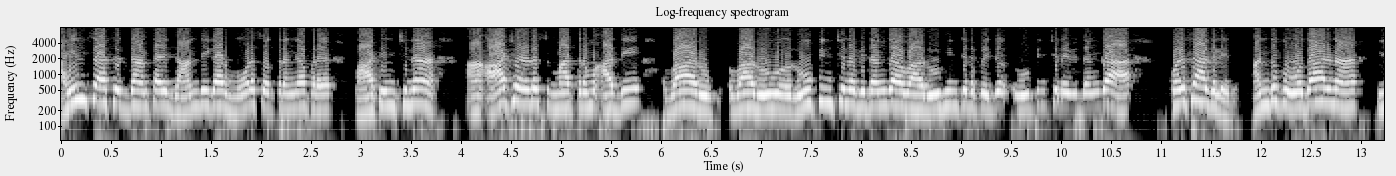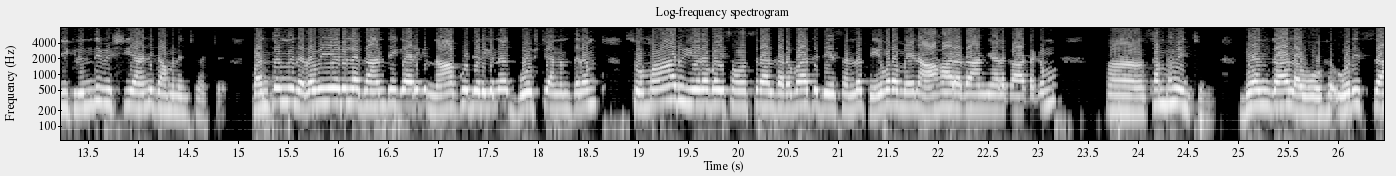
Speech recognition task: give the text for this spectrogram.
అహింసా సిద్ధాంతాన్ని గాంధీ గారు మూల సూత్రంగా ప్ర- పాటించిన ఆచరణ మాత్రం అది వారు వారు రూపించిన విధంగా వారు ఊహించిన ప్రజ- రూపించిన విధంగా కొనసాగలేదు. అందుకు ఉదాహరణ ఈ క్రింది విషయాన్ని గమనించవచ్చు. పంతొమ్మిది వందల ఇరవై ఏడులో గాంధీ గారికి నాకు జరిగిన గోష్ఠి అనంతరం సుమారు ఇరవై సంవత్సరాల తర్వాత దేశంలో తీవ్రమైన ఆహార ధాన్యాల కాటకం ఆ, సంభవించింది. బెంగాల్ ఒరిస్సా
